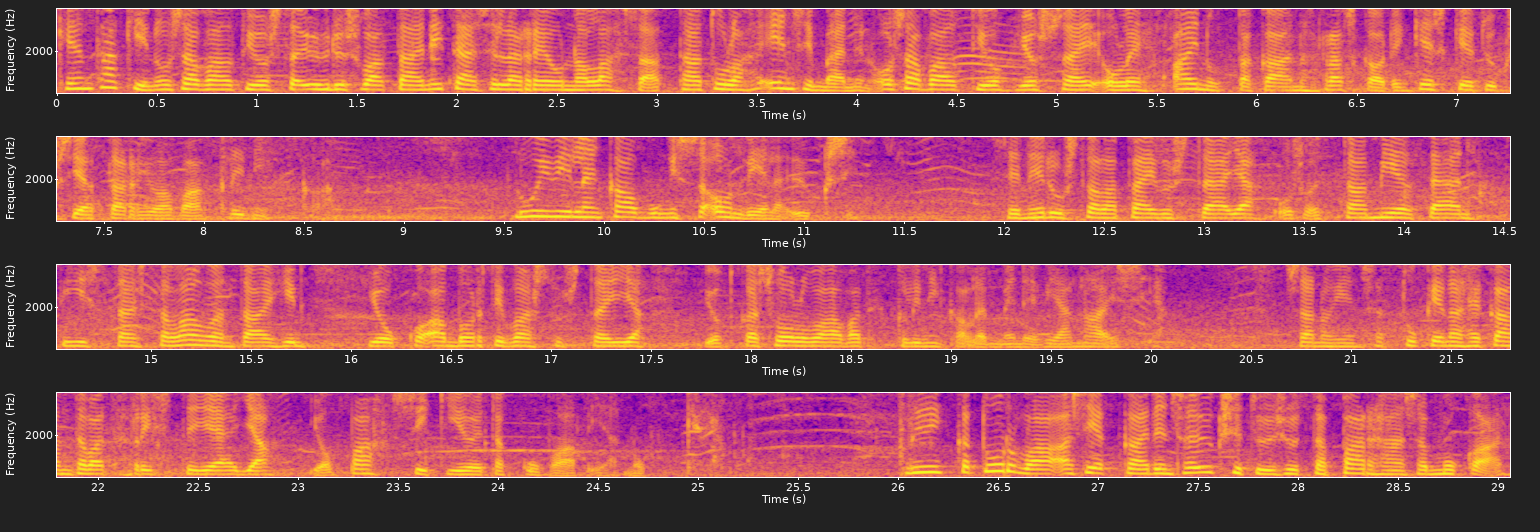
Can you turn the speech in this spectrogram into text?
Kentakin osavaltiosta Yhdysvaltain itäisellä reunalla saattaa tulla ensimmäinen osavaltio, jossa ei ole ainuttakaan raskauden keskeytyksiä tarjoavaa klinikkaa. Louisvillen kaupungissa on vielä yksi. Sen edustalla päivystää ja osoittaa mieltään tiistaista lauantaihin joukko abortivastustajia, jotka solvaavat klinikalle meneviä naisia. Sanojensa tukena he kantavat ristejä ja jopa sikiöitä kuvaavia nukkeja. Klinikka turvaa asiakkaidensa yksityisyyttä parhaansa mukaan.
